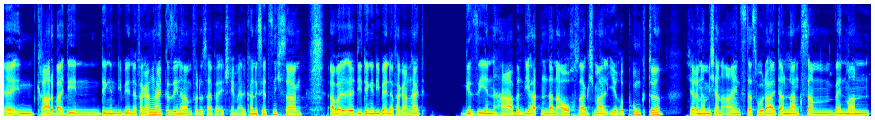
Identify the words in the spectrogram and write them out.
äh, in gerade bei den Dingen, die wir in der Vergangenheit gesehen haben, für das Hyper HTML kann ich es jetzt nicht sagen, aber äh, die Dinge, die wir in der Vergangenheit gesehen haben, die hatten dann auch, sag ich mal, ihre Punkte. Ich erinnere mich an eins, das wurde halt dann langsam, wenn man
